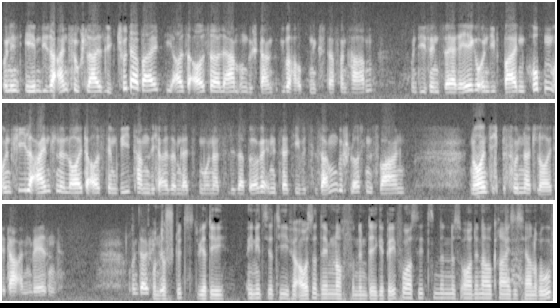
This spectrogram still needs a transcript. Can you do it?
Und in eben dieser Anflugschleise liegt Schutterwald, die also außer Lärm und Gestank überhaupt nichts davon haben. Und die sind sehr rege und die beiden Gruppen und viele einzelne Leute aus dem Ried haben sich also im letzten Monat zu dieser Bürgerinitiative zusammengeschlossen. Es waren 90 bis 100 Leute da anwesend. Unterstützt, Unterstützt wird die Initiative außerdem noch von dem DGB-Vorsitzenden des Ordenaukreises, Herrn Ruf,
